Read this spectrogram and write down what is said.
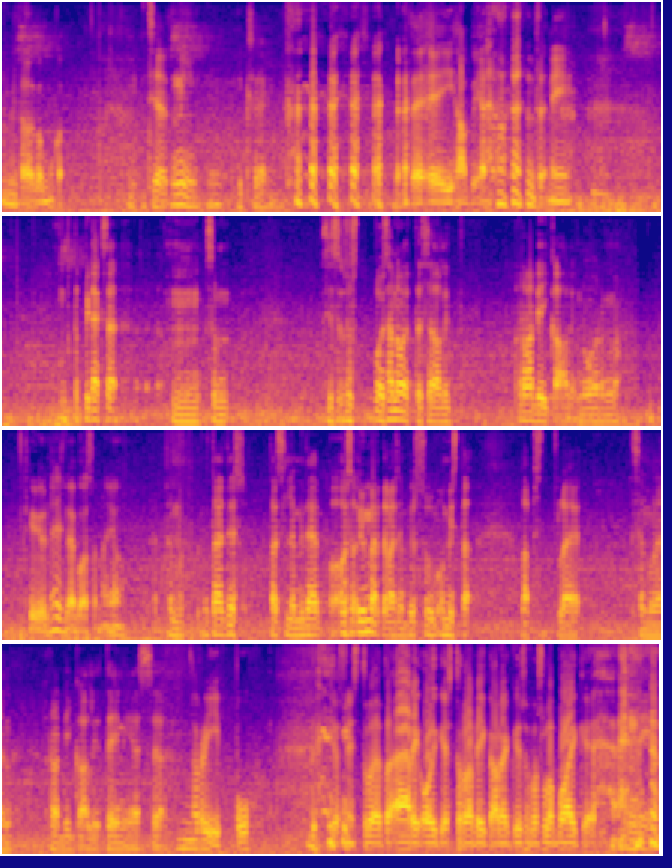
Mm, Toivon mukaan. se, niin, miksei. Mutta ei, ihan vielä. Että niin. Mutta pitääkö sä, mm, sun, siis voi sanoa, että sä olit radikaali nuorena. Kyllä, niin sille voi sanoa, joo. Mutta, tai, jos, tai sille, miten olisi ymmärtäväisempi, jos sun omista lapsista tulee semmoinen radikaali teiniässä. No riippuu. Jos niistä tulee jotain äärioikeisto radikaaleja, kyllä se voisi olla vaikea, Niin,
